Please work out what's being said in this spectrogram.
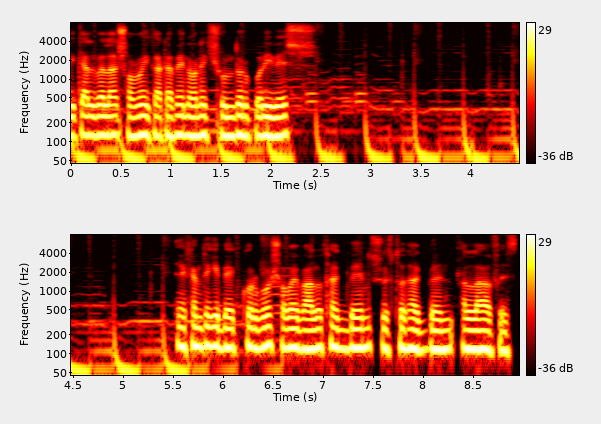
বিকালবেলা সময় কাটাবেন, অনেক সুন্দর পরিবেশ। এখান থেকে ব্যাক করব। সবাই ভালো থাকবেন, সুস্থ থাকবেন। আল্লাহ হাফেজ।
